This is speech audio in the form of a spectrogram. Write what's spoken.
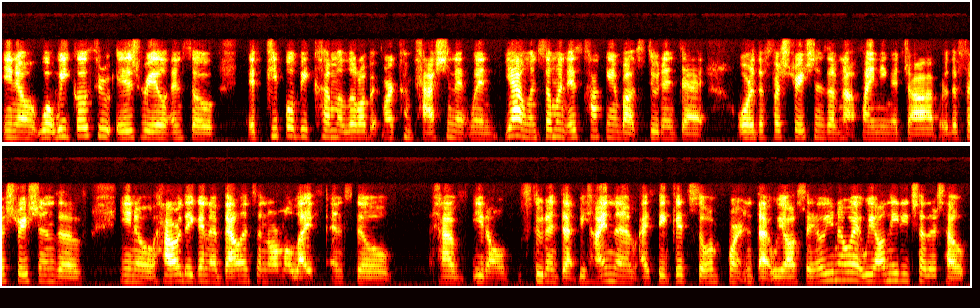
you know what we go through is real and so if people become a little bit more compassionate when yeah when someone is talking about student debt or the frustrations of not finding a job or the frustrations of you know how are they going to balance a normal life and still have you know student debt behind them i think it's so important that we all say oh you know what we all need each other's help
